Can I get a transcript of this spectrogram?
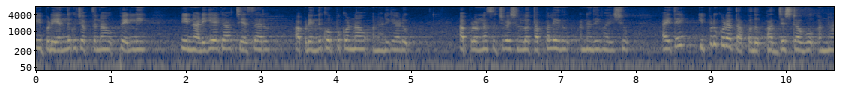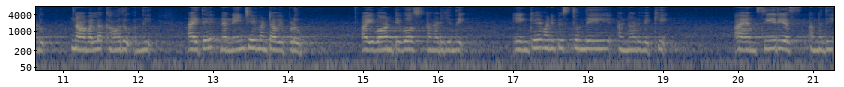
ఇప్పుడు ఎందుకు చెప్తున్నావు పెళ్ళి? నిన్ను అడిగేగా చేశారు. అప్పుడు ఎందుకు ఒప్పుకున్నావు అని అడిగాడు. అప్పుడున్న సిచ్యువేషన్లో తప్పలేదు అన్నది వైషు. అయితే ఇప్పుడు కూడా తప్పదు అడ్జస్ట్ అవ్వు అన్నాడు. నా వల్ల కాదు అంది. అయితే నన్నేం చేయమంటావు ఇప్పుడు? ఐ వాంట్ డివోర్స్ అని అడిగింది. ఇంకేమనిపిస్తుంది? అన్నాడు విక్కీ. ఐఎమ్ సీరియస్ అన్నది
